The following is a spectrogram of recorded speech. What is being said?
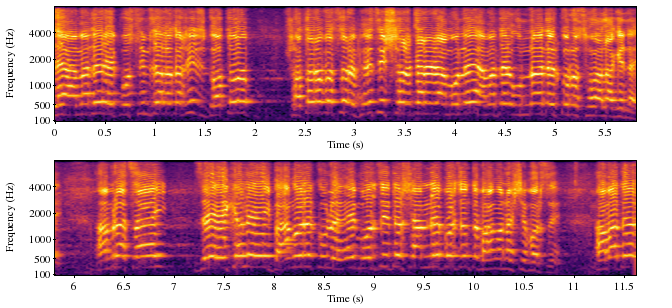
যে আমাদের এই পশ্চিম জলকাঠি গত সতেরো বছর ফেসিস সরকারের আমলে আমাদের উন্নয়নের কোনো ছোঁয়া লাগে নাই। আমরা চাই যে এখানে এই ভাঙনের কুলে, এই মসজিদের সামনে পর্যন্ত ভাঙন এসে পড়ছে। আমাদের,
